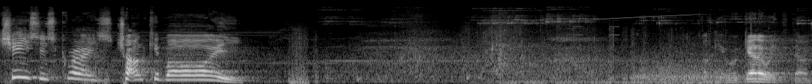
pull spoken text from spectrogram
Jesus Christ, chunky boy! getaway dog.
